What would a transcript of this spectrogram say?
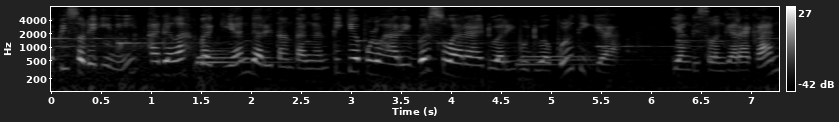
Episode ini adalah bagian dari tantangan 30 hari bersuara 2023 yang diselenggarakan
